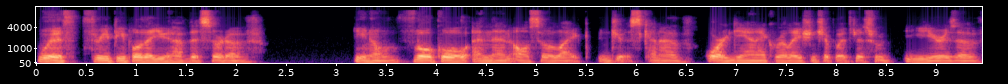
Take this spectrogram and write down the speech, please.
with three people that you have this sort of you know vocal and then also like just kind of organic relationship with just from years of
